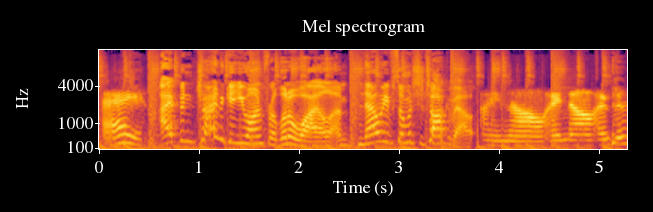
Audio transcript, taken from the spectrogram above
Hey. I've been trying to get you on for a little while. Um, now we have so much to talk about. I know, I know. I've been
